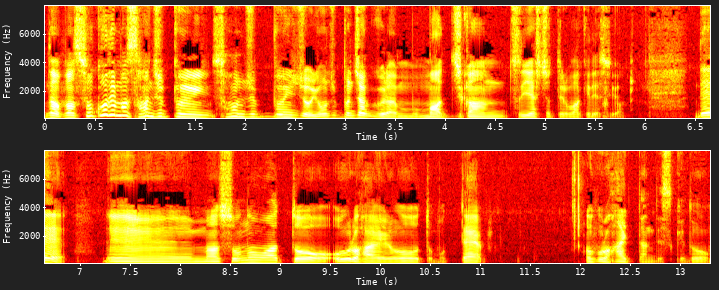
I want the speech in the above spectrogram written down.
だからまあそこでまず30分30分以上40分弱ぐらいもまあ時間費やしちゃってるわけですよ。で、えー、まあその後お風呂入ろうと思ってお風呂入ったんですけど、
